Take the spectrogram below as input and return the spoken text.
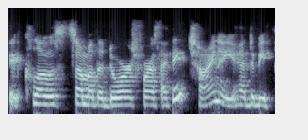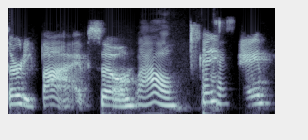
it closed some of the doors for us. I think China you had to be 35. So Wow. Anyway, okay.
